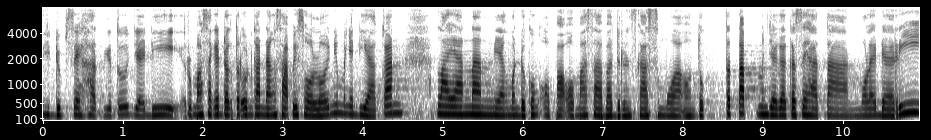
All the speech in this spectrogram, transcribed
hidup sehat gitu, jadi Rumah Sakit Dokter Un Kandang Sapi Solo ini menyediakan layanan yang mendukung opa oma sahabat Drunska semua untuk tetap menjaga kesehatan. Mulai dari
